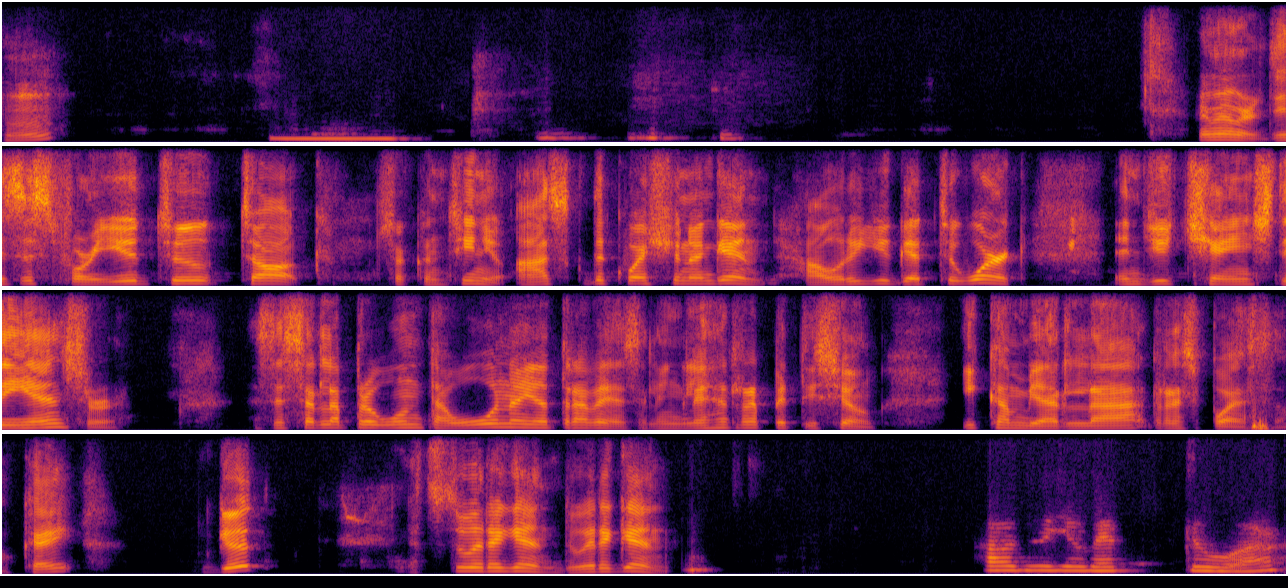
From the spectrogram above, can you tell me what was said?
Hmm? Mm, Remember, this is for you to talk. So continue. Ask the question again. How do you get to work? And you change the answer. Es hacer la pregunta una y otra vez. El inglés es repetición y cambiar la respuesta. ¿Ok? Good? Let's do it again. Do it again. How do you get to work?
